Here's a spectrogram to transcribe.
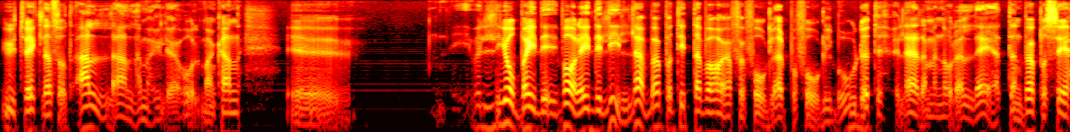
utvecklas åt alla, alla möjliga håll. Man kan eh, jobba i det, vara i det lilla. Börja på att titta vad har jag för fåglar på fågelbordet. Lära mig några läten. Börja på att se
